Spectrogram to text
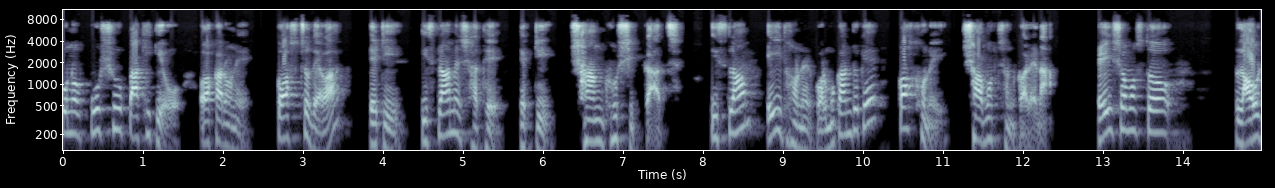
কোনো পশু পাখিকেও অকারণে কষ্ট দেওয়া, এটি ইসলামের সাথে একটি সাংঘর্ষিক কাজ। ইসলাম এই ধরনের কর্মকাণ্ডকে কখনোই সমর্থন করে না। এই সমস্ত লাউড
